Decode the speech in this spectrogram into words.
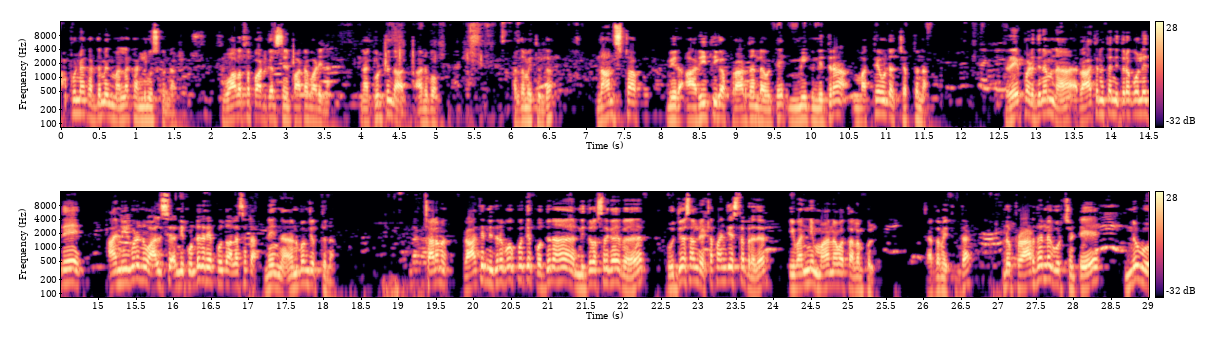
అప్పుడు నాకు అర్థమైంది మళ్ళా కళ్ళు మూసుకున్నాను వాళ్ళతో పాటు కలిసి నేను పాట పాడిన. నాకు గుర్తుందా అనుభవం? అర్థమవుతుందా నాన్ స్టాప్ మీరు ఆ రీతిగా ప్రార్థనలో ఉంటే మీకు నిద్ర మత్తే ఉండదు చెప్తున్నా. రేపటి దినంన రాత్రంతా నిద్రపోలేదే అని కూడా నువ్వు అలస నీకు ఉండదు రేపు అలసట. నేను అనుభవం చెప్తున్నా. చాలా మంది రాత్రి నిద్రపోకపోతే పొద్దున నిద్ర వస్తుంది కదా బ్రదర్ ఉద్యోగాలు ఎట్లా పని చేస్తావు బ్రదర్ ఇవన్నీ మానవ తలంపులు. అర్థమవుతుందా నువ్వు ప్రార్థనలో కూర్చుంటే నువ్వు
